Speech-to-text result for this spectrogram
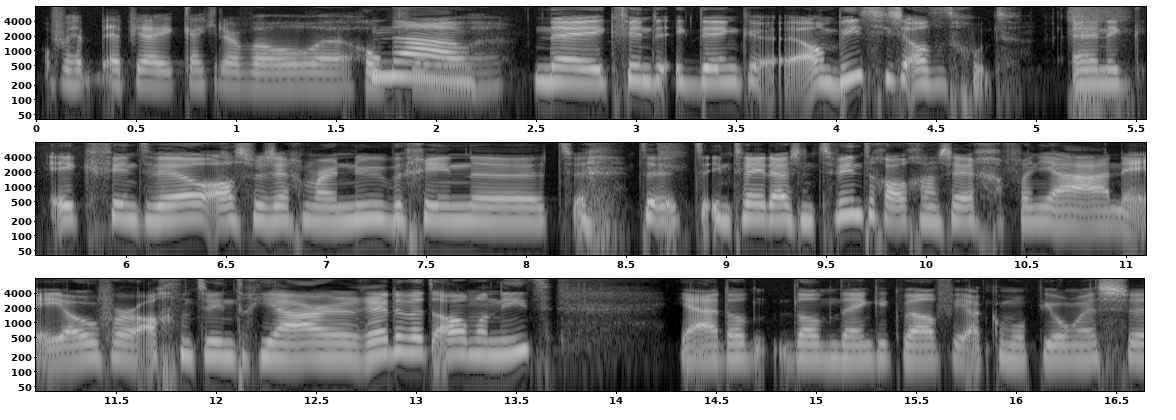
Of heb, heb jij, kijk je daar wel uh, hoopvol? Nou, nee, ik, vind, ik denk ambitie is altijd goed. En ik, ik vind wel, als we zeg maar nu begin uh, in 2020 al gaan zeggen van ja, nee, over 28 jaar redden we het allemaal niet. Ja, dan, dan denk ik wel van ja, kom op jongens, uh,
